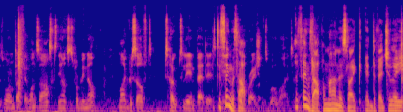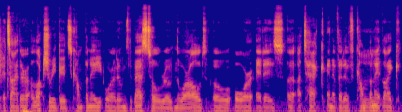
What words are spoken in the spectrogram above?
As Warren Buffett once asked, the answer is probably not. Microsoft totally embedded The in thing with Apple- worldwide. The thing with Apple, man, is like individually, it's either a luxury goods company or it owns the best toll road in the world, or, or it is a, a tech innovative company. Mm. Like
